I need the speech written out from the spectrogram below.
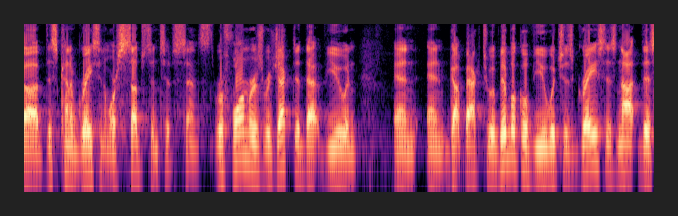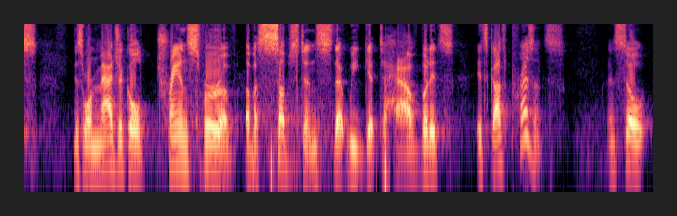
uh, this kind of grace in a more substantive sense. Reformers rejected that view and, and, and got back to a biblical view, which is grace is not this, this more magical transfer of, of a substance that we get to have, but it's, it's God's presence. And so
